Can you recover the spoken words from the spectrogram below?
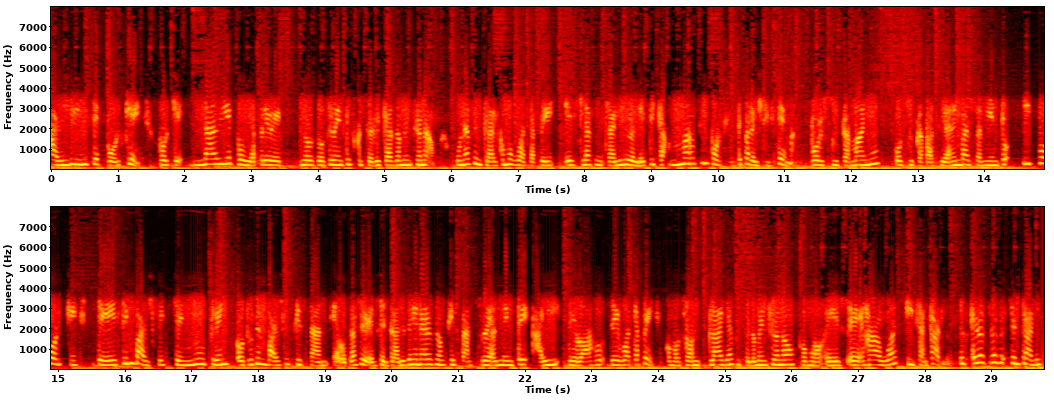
al límite, ¿por qué? Porque nadie podía prever los dos eventos que usted, Ricardo, ha mencionado. Una central como Guatapé es la central hidroeléctrica más importante para el sistema, por su tamaño, por su capacidad de embalsamiento y porque de ese embalse se nutren otros embalses que están, eh, otras eh, centrales de generación que están realmente ahí debajo de Guatapé, como son playas, usted lo mencionó, como es eh, Jaguas y San Carlos. Entonces, esas tres centrales,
